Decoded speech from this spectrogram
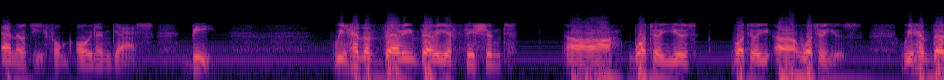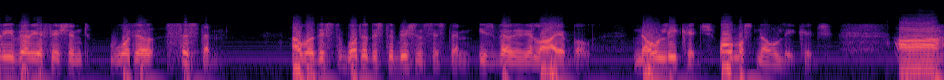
energy, for oil and gas. B, we have a very, very efficient uh, water use. Water, uh, water use. We have very, very efficient water system. Our dist- water distribution system is very reliable no leakage, almost no leakage. Uh,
